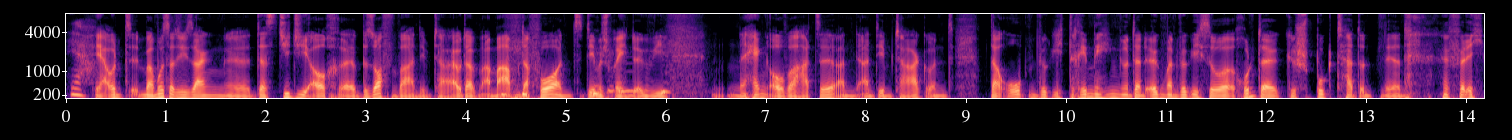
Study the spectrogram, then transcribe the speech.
ja. Ja, und man muss natürlich sagen, äh, dass Gigi auch äh, besoffen war an dem Tag oder am Abend davor und dementsprechend irgendwie eine Hangover hatte an, an dem Tag und da oben wirklich drin hing und dann irgendwann wirklich so runtergespuckt hat und äh, völlig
